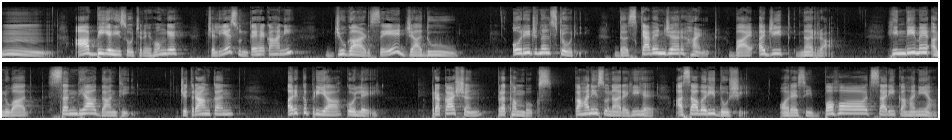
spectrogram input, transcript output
हम्म आप भी यही सोच रहे होंगे। चलिए सुनते हैं कहानी। जुगाड़ से जादू। Original story the scavenger hunt by Ajit Narra Hindi में अनुवाद, संध्या गांधी। चित्रांकन, अर्कप्रिया कोले प्रकाशन, प्रथम बुक्स। कहानी सुना रही है असावरी दोषी। और ऐसी बहुत सारी कहानियाँ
